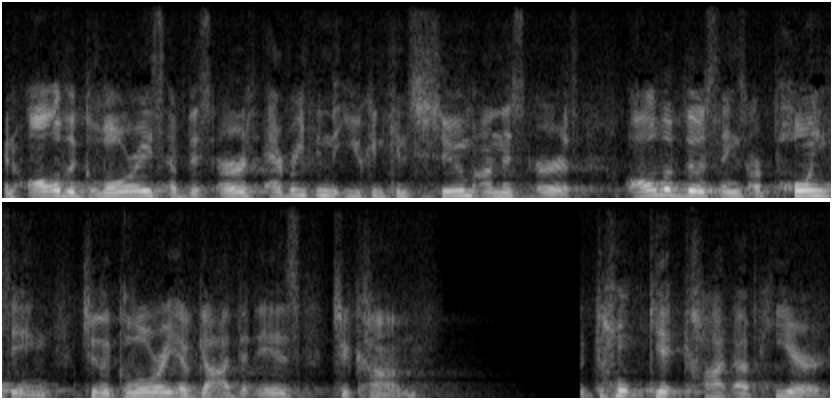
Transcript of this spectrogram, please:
And all the glories of this earth, everything that you can consume on this earth, all of those things are pointing to the glory of God that is to come. But don't get caught up here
